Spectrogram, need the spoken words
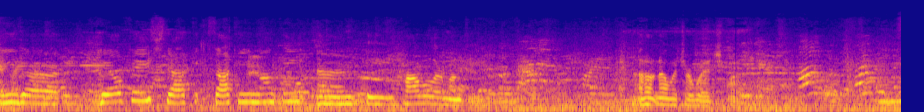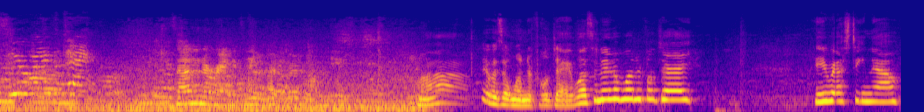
These are pale-faced Saki monkey and the howler monkey. I don't know which are which, but Not an orangutan. wow. It was a wonderful day. Wasn't it a wonderful day? Are you resting now?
